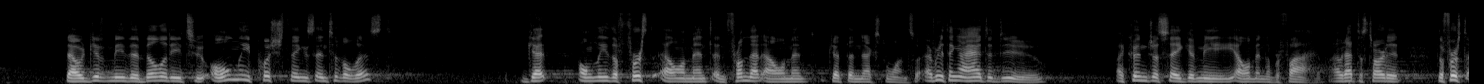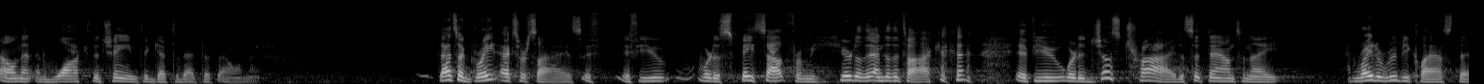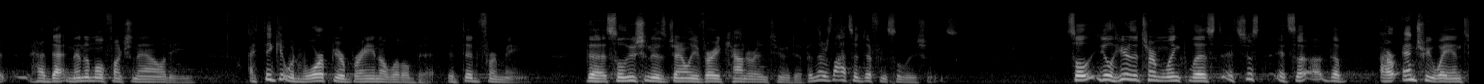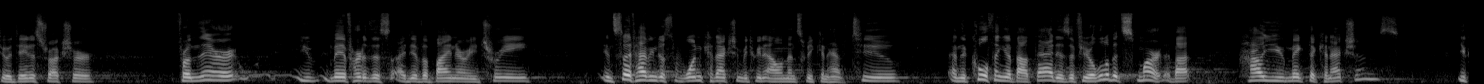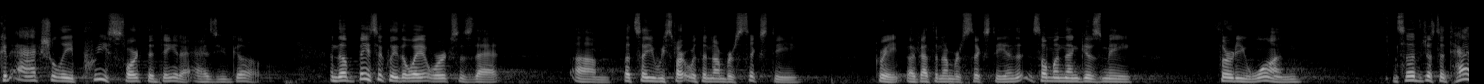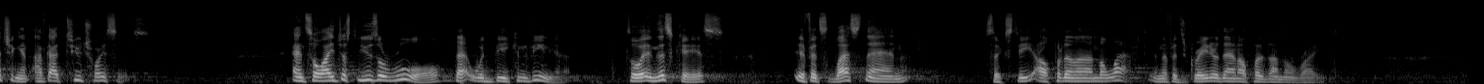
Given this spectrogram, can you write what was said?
that would give me the ability to only push things into the list get only the first element, and from that element, get the next one. So everything I had to do, I couldn't just say, give me element number five. I would have to start at the first element and walk the chain to get to that fifth element. That's a great exercise if, if you were to space out from here to the end of the talk, if you were to just try to sit down tonight and write a Ruby class that had that minimal functionality, I think it would warp your brain a little bit. It did for me the solution is generally very counterintuitive, and there's lots of different solutions. So you'll hear the term linked list. It's just, it's a, the, our entryway into a data structure. From there, you may have heard of this idea of a binary tree. Instead of having just one connection between elements, we can have two. And the cool thing about that is if you're a little bit smart about how you make the connections, you can actually pre-sort the data as you go. And the, basically the way it works is that um, let's say we start with the number 60. Great, I've got the number 60. And someone then gives me 31. Instead of just attaching it, I've got two choices. And so I just use a rule that would be convenient. So in this case, if it's less than 60, I'll put it on the left. And if it's greater than, I'll put it on the right.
